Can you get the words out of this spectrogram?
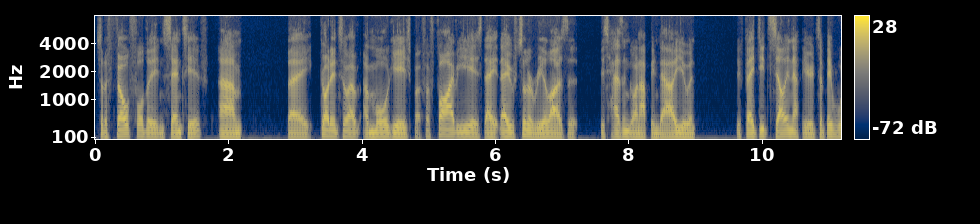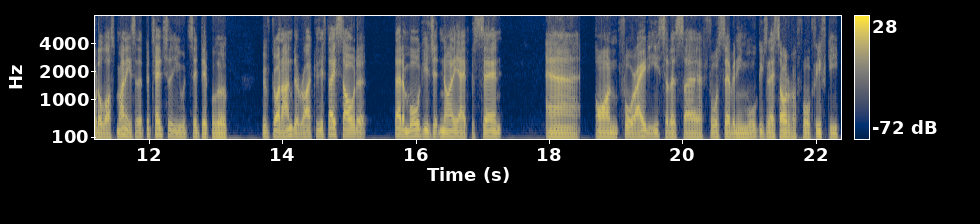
sort of fell for the incentive. Um, they got into a, a, mortgage, but for five years they they sort of realised that this hasn't gone up in value, and if they did sell in that period, some people would have lost money. So potentially you would see people who who've gone under, right? Because if they sold it, they had a mortgage at ninety eight percent uh, on four eighty, so that's a four seventy mortgage, and they sold it for four fifty,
